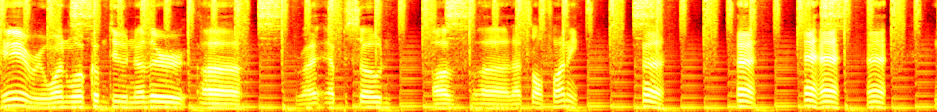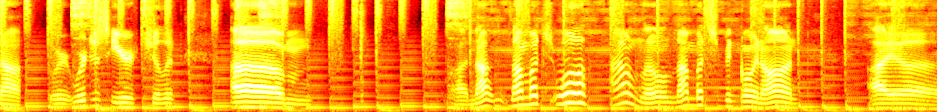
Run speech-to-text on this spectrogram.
Hey everyone, welcome to another uh right episode of uh That's All Funny. nah, we're we're just here chilling. Um uh, not not much well, I don't know, not much has been going on. I uh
